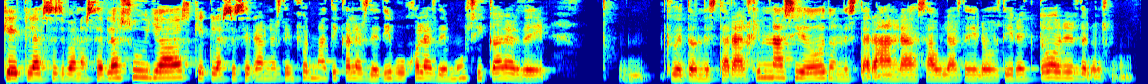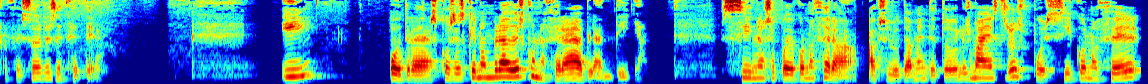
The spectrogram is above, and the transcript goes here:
qué clases van a ser las suyas, qué clases serán las de informática, las de dibujo, las de música, las de dónde estará el gimnasio, dónde estarán las aulas de los directores, de los profesores, etc. Y otra de las cosas que he nombrado es conocer a la plantilla. Si no se puede conocer a absolutamente todos los maestros, pues sí conocer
